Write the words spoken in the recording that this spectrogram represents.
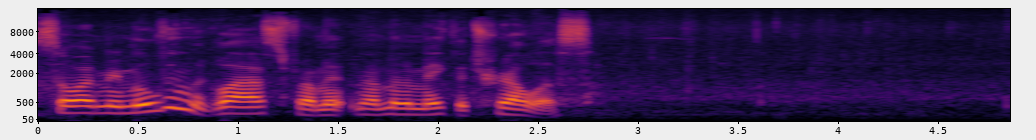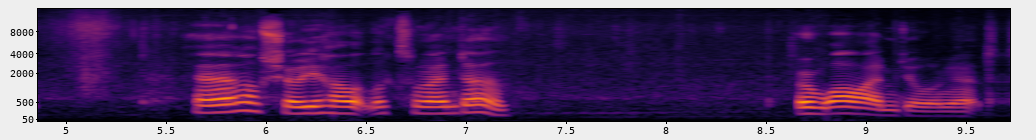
So I'm removing the glass from it and I'm going to make a trellis. And I'll show you how it looks when I'm done. Or while I'm doing it.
